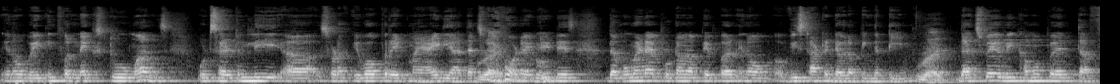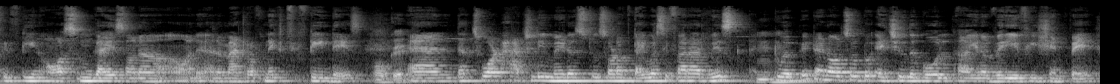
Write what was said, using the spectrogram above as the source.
you know, waiting for next two months would certainly uh, sort of evaporate my idea. That's Right. why what I did is the moment I put on a paper, you know, we started developing the team. Right. That's where we come up with uh, 15 awesome guys on a, on a on a matter of next 15 days. Okay. And that's what actually made us to sort of diversify our risk to a bit and also to achieve the goal uh, in a very efficient way.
